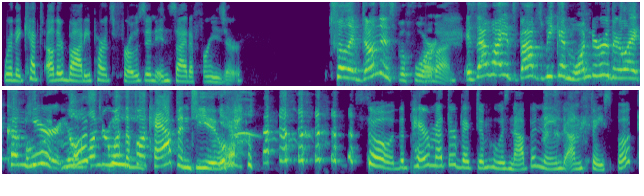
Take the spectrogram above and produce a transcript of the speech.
where they kept other body parts frozen inside a freezer. So they've done this Hold before. on. Is that why it's Bob's Weekend Wonder? They're like, come Oh, here. You'll wonder what the fuck happened to you. Yeah. so the pair met their victim, who has not been named, on Facebook.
